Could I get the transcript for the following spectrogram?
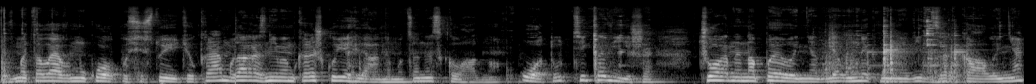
в металевому корпусі стоїть окремо. Зараз знімемо кришку і глянемо. Це не складно. О, тут цікавіше. Чорне напилення для уникнення від зеркалення.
